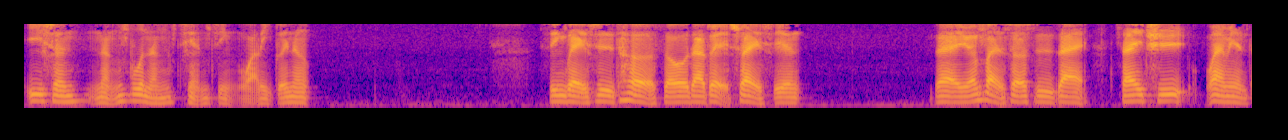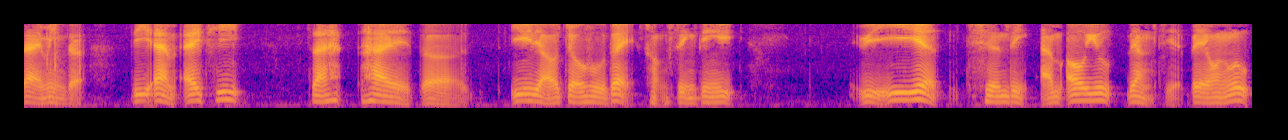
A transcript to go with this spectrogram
医生能不能前进瓦砾堆呢？新北市特搜大队率先在原本设施在灾区外面待命的 DMAT 灾害的医疗救护队重新定义，与医院签订 MOU 谅解备忘录，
